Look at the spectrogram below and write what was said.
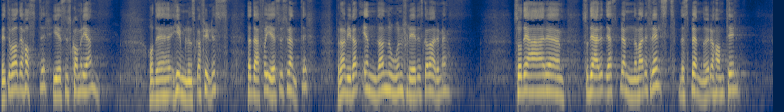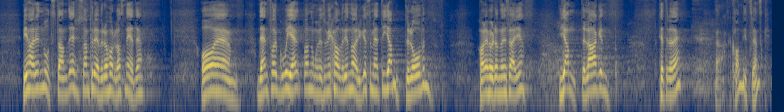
Vet du hva? Det haster. Jesus kommer igjen. Og det, himmelen skal fylles. Det er derfor Jesus venter. For han vil at enda noen flere skal være med. Så det er, eh, så det er, det er spennende å være frelst. Det er spennende å høre ham til. Vi har en motstander som prøver å holde oss nede. Og eh, Den får god hjelp av noe som vi kaller i Norge, som heter janteloven. Har dere hørt om den i Sverige? Jantelagen. Heter det det? Ja, jeg kan litt svensk.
